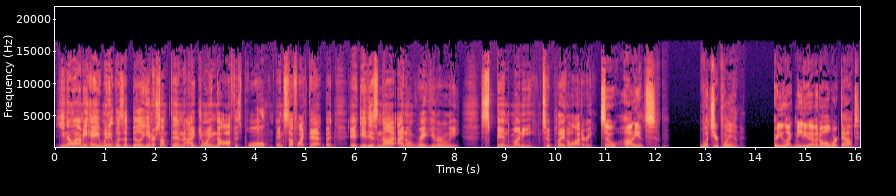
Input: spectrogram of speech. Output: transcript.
you know, I mean, hey, when it was a billion or something, I joined the office pool and stuff like that. But it, it is not, I don't regularly spend money to play the lottery. So, audience, what's your plan? Are you like me? Do you have it all worked out?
